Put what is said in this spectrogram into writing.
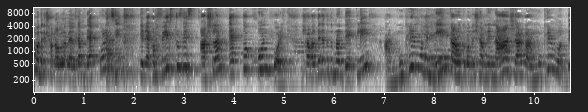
তোমাদেরকে সকালবেলা ওয়েলকাম ব্যাক করেছি কিন্তু এখন ফেস টু ফেস আসলাম এতক্ষণ পরে। সকাল থেকে তো তোমরা দেখলেই, আর মুখের মধ্যে মেন কারণ তোমাদের সামনে না আসার কারণ মুখের মধ্যে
